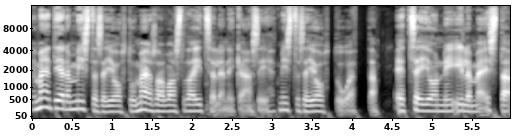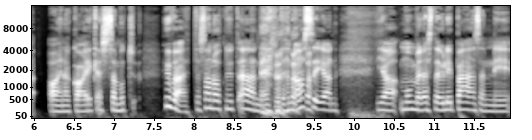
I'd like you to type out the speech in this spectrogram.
Ja mä en tiedä, mistä se johtuu. Mä en osaa vastata itsellenikään siihen, että mistä se johtuu, että, että se ei ole niin ilmeistä aina kaikessa. Mutta hyvä, että sanot nyt ääneen tämän asian. Ja mun mielestä ylipäänsä niin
